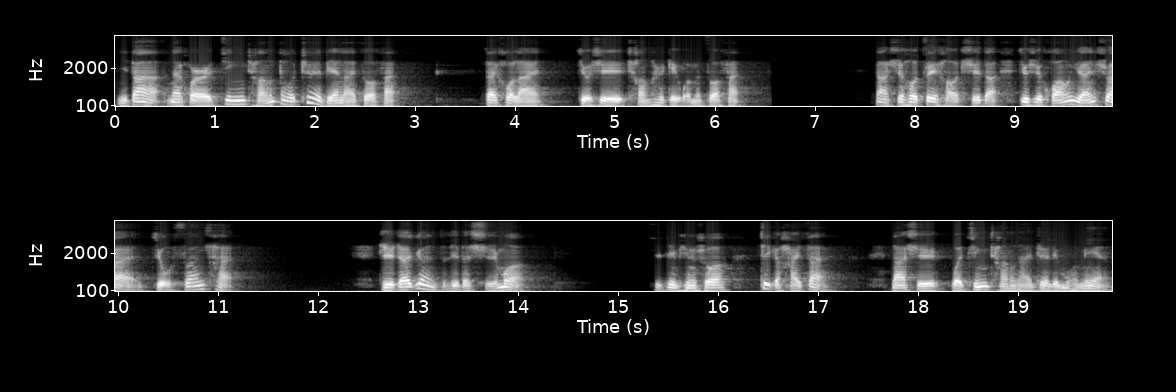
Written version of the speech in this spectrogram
你大那会儿经常到这边来做饭。再后来就是成儿给我们做饭。那时候最好吃的就是黄元帅就酸菜。”指着院子里的石磨，习近平说：“这个还在。那时我经常来这里磨面。”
